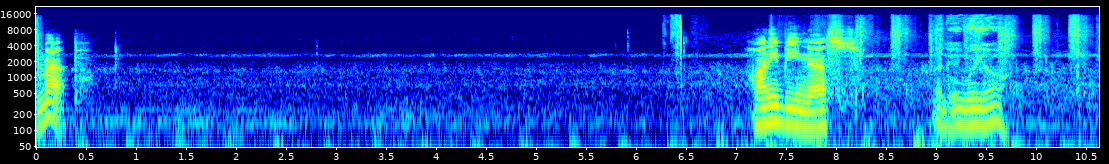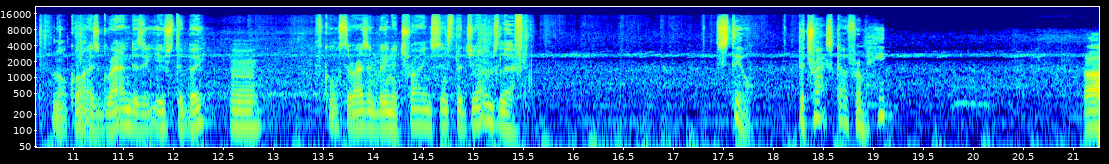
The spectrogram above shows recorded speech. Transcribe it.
The map. Honeybee nest. And here we are. Not quite as grand as it used to be. Hmm. Of course, there hasn't been a train since the germs left. Still, the tracks go from here Uh, all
